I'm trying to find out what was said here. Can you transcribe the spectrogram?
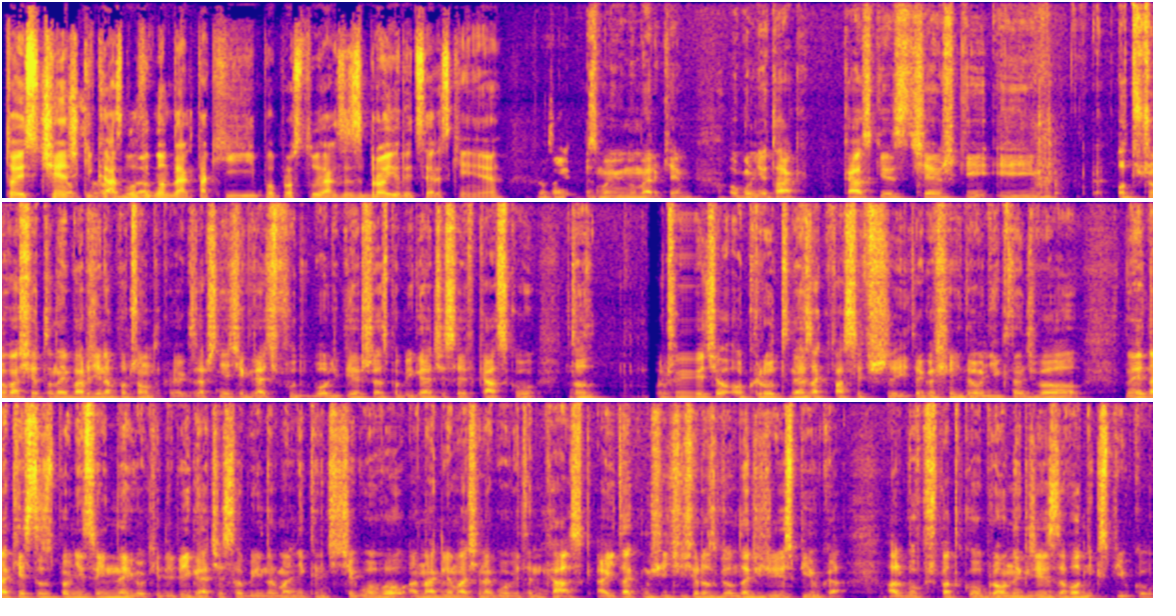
To jest ciężki kask, bo wygląda jak taki po prostu jak ze zbroi rycerskiej, nie? Tutaj z moim numerkiem. Ogólnie tak, kask jest ciężki i odczuwa się to najbardziej na początku. Jak zaczniecie grać w futbol i pierwszy raz pobiegacie sobie w kasku, to poczujecie okrutne zakwasy w szyi. Tego się nie da uniknąć, bo no jednak jest to zupełnie co innego, kiedy biegacie sobie i normalnie kręcicie głową, a nagle macie na głowie ten kask, a i tak musicie się rozglądać, gdzie jest piłka, albo w przypadku obrony, gdzie jest zawodnik z piłką.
